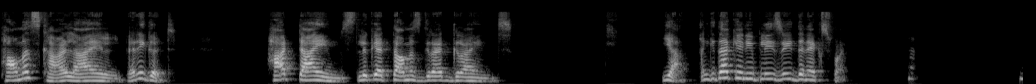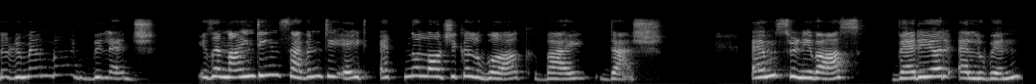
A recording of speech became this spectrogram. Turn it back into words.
Thomas Carlyle. Very good. Hard times. Look at Thomas Gradgrind. Yeah. Ankita, can you please read the next one? The Remembered Village is a 1978 ethnological work by Dash. M. Srinivas, Verrier Elwin,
